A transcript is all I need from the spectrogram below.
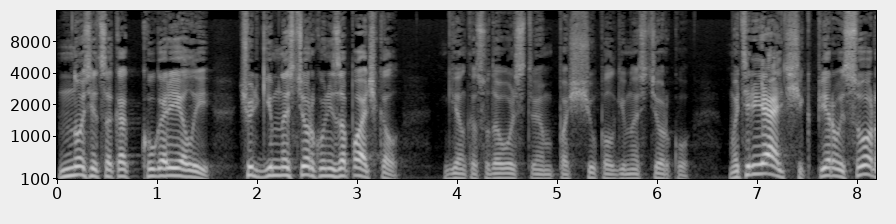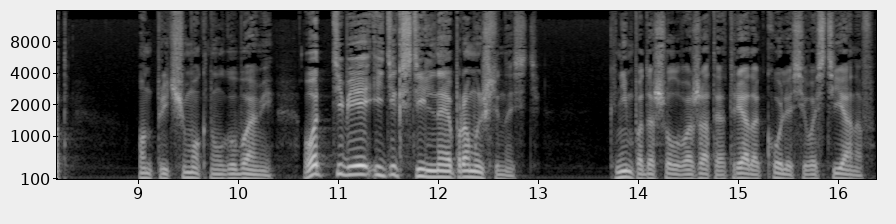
Носится, как кугорелый! Чуть гимнастерку не запачкал!» Генка с удовольствием пощупал гимнастерку. «Материальчик, первый сорт!» Он причмокнул губами. «Вот тебе и текстильная промышленность!» К ним подошел вожатый отряда Коля Севастьянов.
